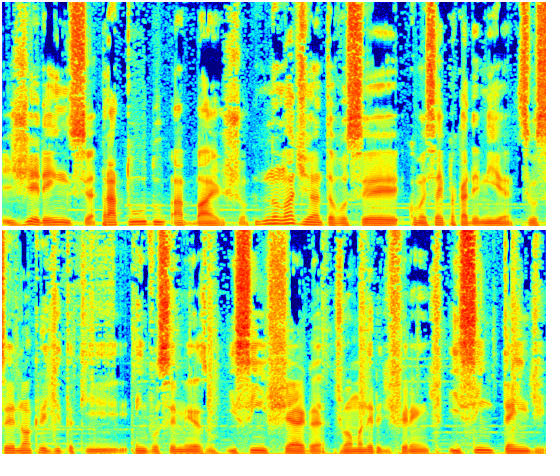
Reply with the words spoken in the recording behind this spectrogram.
gerência para tudo abaixo. Não, não, adianta você começar a ir para academia se você não acredita que em você mesmo e se enxerga de uma maneira diferente e se entende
